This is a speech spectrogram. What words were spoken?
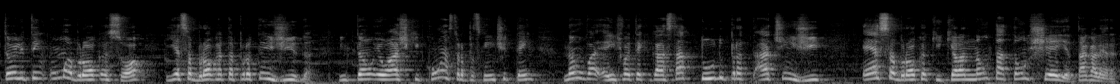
Então ele tem uma broca só e essa broca está protegida. Então eu acho que com as tropas que a gente tem, não vai, a gente vai ter que gastar tudo para atingir essa broca aqui, que ela não tá tão cheia, tá galera?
